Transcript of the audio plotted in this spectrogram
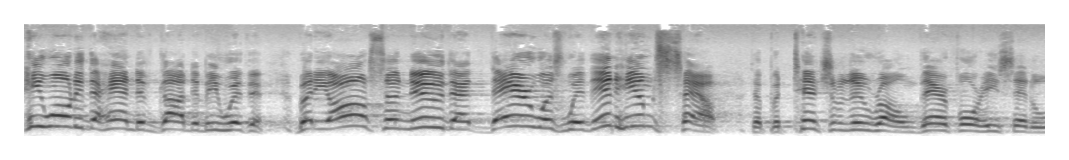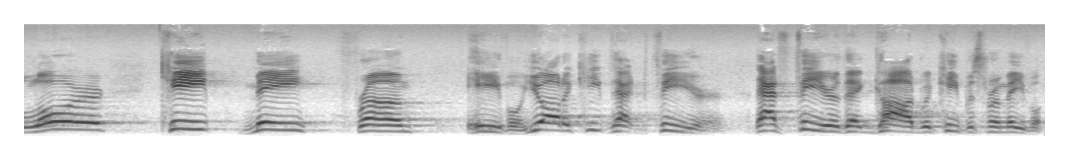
He wanted the hand of God to be with him. But he also knew that there was within himself the potential to do wrong. Therefore, he said, Lord, keep me from evil. You ought to keep that fear, that fear that God would keep us from evil.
